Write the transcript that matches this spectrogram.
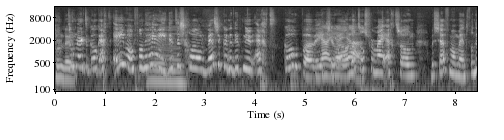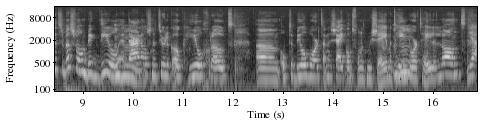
toen werd ik ook echt emo van, hé, hey, dit is gewoon, mensen kunnen dit nu echt kopen, weet je wel. En dat was voor mij echt zo'n besefmoment van, dit is best wel een big deal. En Mhm. daarna was natuurlijk ook heel groot... ehm, op de billboard aan de zijkant van het museum. Het hing Mhm. door het hele land. Ja,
